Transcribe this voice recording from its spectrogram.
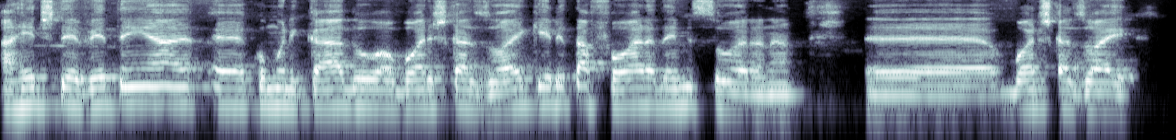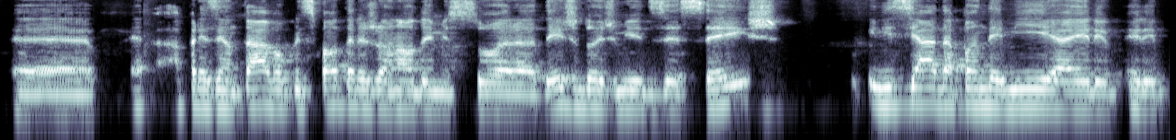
a Rede TV tenha é, comunicado ao Boris Casoy que ele está fora da emissora. Né? É, Boris Casoy é, apresentava o principal telejornal da emissora desde 2016. Iniciada a pandemia, ele, ele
